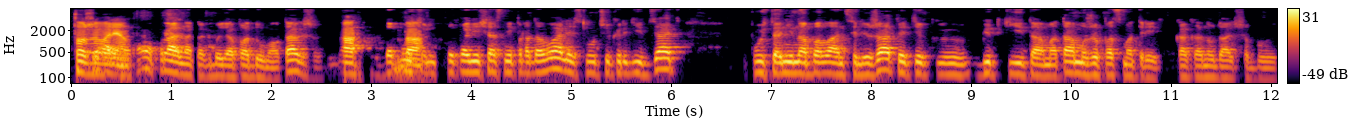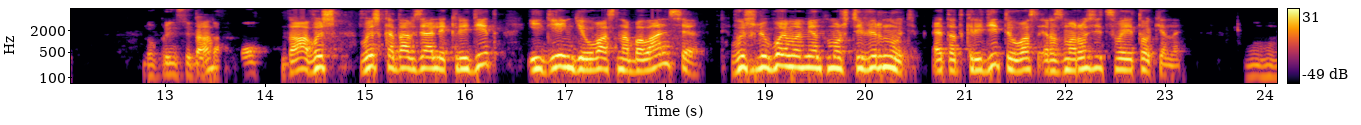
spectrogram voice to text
тоже правильно, вариант. Да, правильно, как бы я подумал, так же? Да, Допустим, да. чтобы они сейчас не продавались, лучше кредит взять, пусть они на балансе лежат, эти э, битки там, а там уже посмотреть, как оно дальше будет. Ну, в принципе, да. Да, да? да вы ж, вы ж когда взяли кредит, и деньги у вас на балансе, вы же в любой момент можете вернуть этот кредит и у вас разморозить свои токены. Угу,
